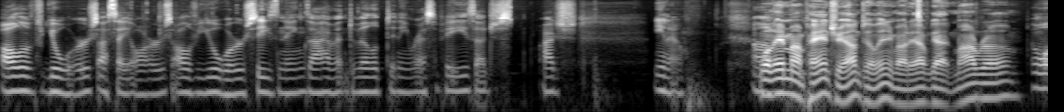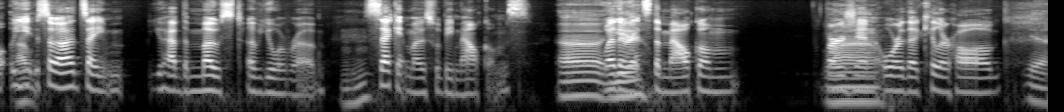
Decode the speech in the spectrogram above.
all of yours. I say ours, all of your seasonings. I haven't developed any recipes. I just I just you know. well, um, in my pantry, I'll tell anybody I've got my rub. well, you, so I'd say you have the most of your rub. Mm-hmm. Second most would be Malcom's. Uh, Whether yeah, it's the Malcolm version Line. or the Killer Hog, yeah,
